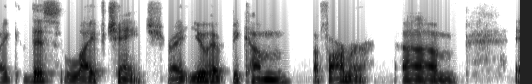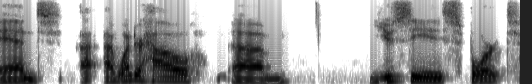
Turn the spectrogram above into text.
like this life change, right? You have become a farmer, um, and I, I, wonder how um, you see sport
